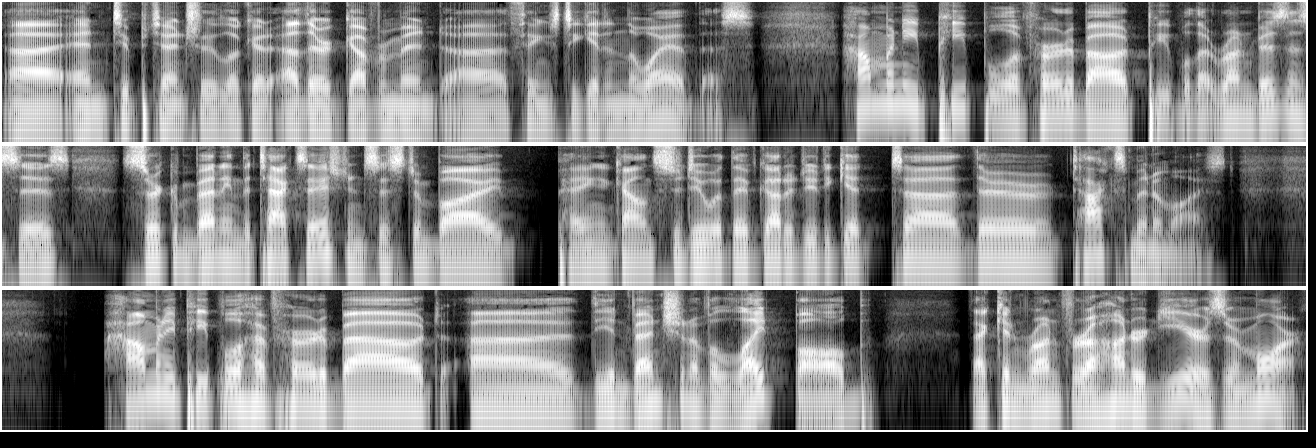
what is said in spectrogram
uh, and to potentially look at other government uh, things to get in the way of this. How many people have heard about people that run businesses circumventing the taxation system by paying accountants to do what they've got to do to get uh, their tax minimized? How many people have heard about uh, the invention of a light bulb that can run for 100 years or more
